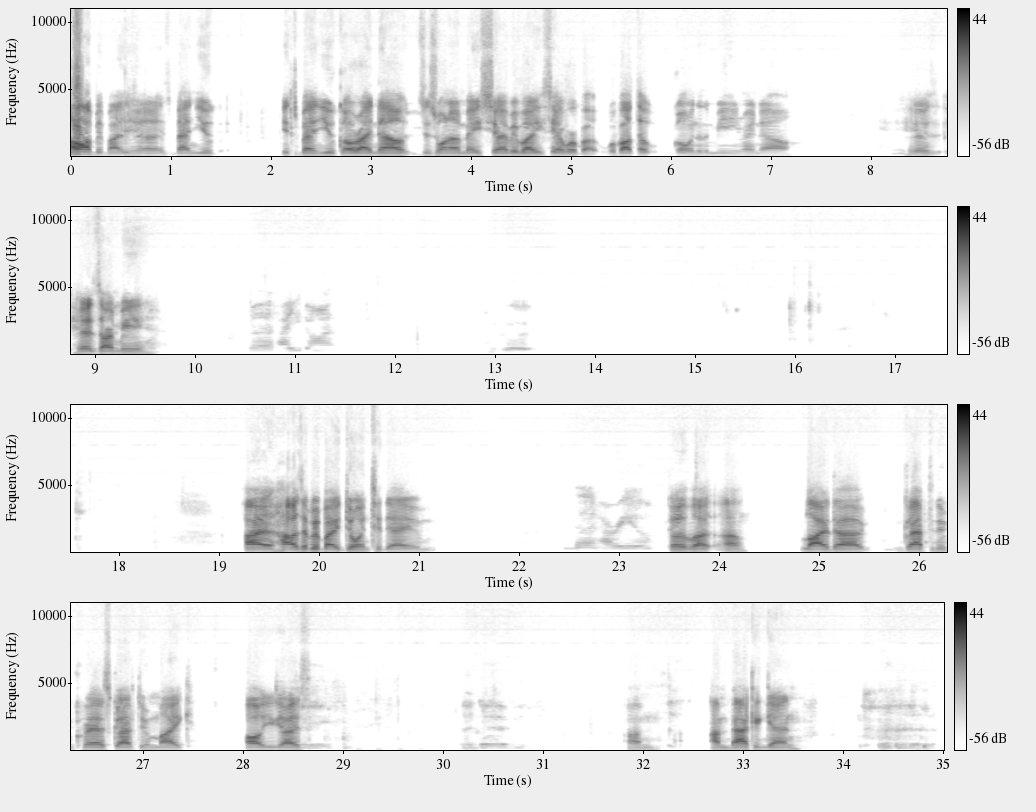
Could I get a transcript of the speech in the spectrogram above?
Hello, everybody. Here it's Ben U. It's Ben Yuko right now. Just want to make sure everybody's here. We're about we're about to go into the meeting right now. Here's here's our meeting. Good. How you doing? Good. All right, how's everybody doing today? Good. How are you? Good luck. Um, Lida. Good afternoon, Chris. Good afternoon, Mike. All you guys. Hey, glad to have you. Um, I'm back again.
